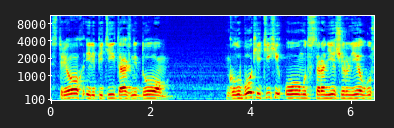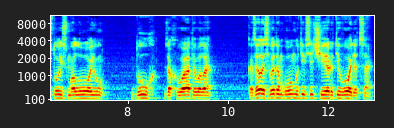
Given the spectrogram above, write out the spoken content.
с трех- или пятиэтажный дом. Глубокий тихий омут в стороне чернел густой смолою, дух захватывало. Казалось, в этом омуте все черти водятся,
